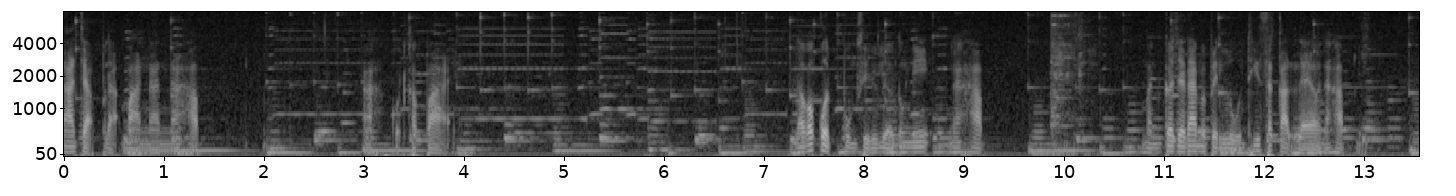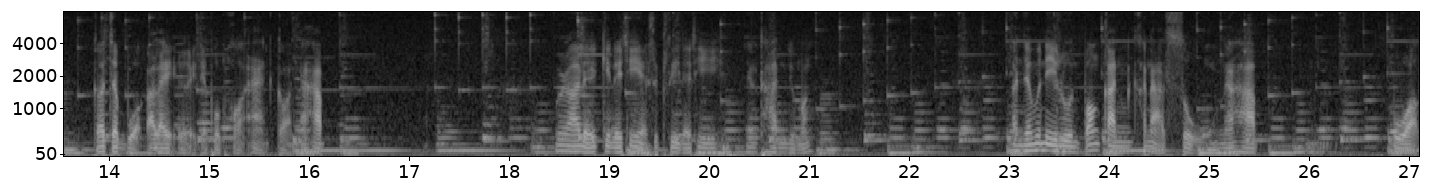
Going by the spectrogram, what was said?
น่าจะประมาณนั้นนะครับอะกดเข้าไป แล้วก็กดปุ่มสีเหลืองตรงนี้นะครับ มันก็จะได้มาเป็นรูนที่สกัดแล้วนะครับ ก็จะบวกอะไรเอ่ยเดี๋ยวผมขออ่านก่อนนะครับ เวลาเหลืออีกกี่นาทีอะ14 นาทียังทันอยู่มั้งอัญมณีรูนป้องกันขนาดสูงนะครับ บวก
